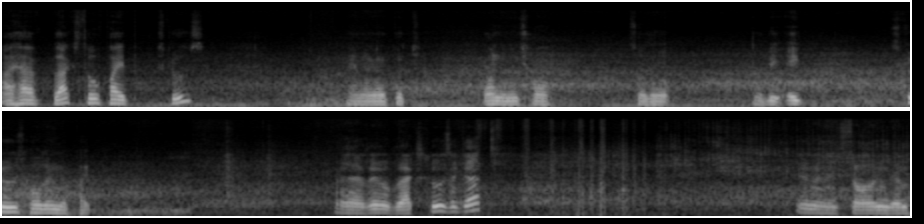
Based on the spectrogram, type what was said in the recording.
I have black stovepipe screws and I'm going to put one in each hole so there'll, there'll be eight screws holding the pipe. Have little black screws like that and I'm installing them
